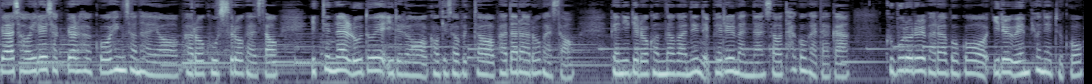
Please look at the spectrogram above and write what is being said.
우리가 저희를 작별하고 행선하여 바로 고스로 가서 이튿날 로도에 이르러 거기서부터 바다라로 가서 베니게로 건너가는 배를 만나서 타고 가다가 구브로를 바라보고 이를 왼편에 두고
